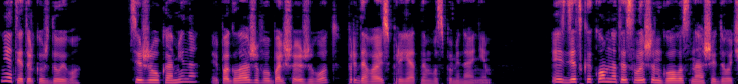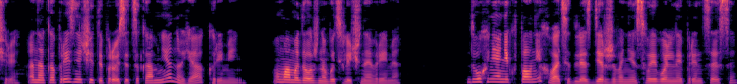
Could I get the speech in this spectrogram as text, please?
Нет, я только жду его. Сижу у камина и поглаживаю большой живот, предаваясь приятным воспоминаниям. Из детской комнаты слышен голос нашей дочери. Она капризничает и просится ко мне, но я — кремень. У мамы должно быть личное время. Двух нянек вполне хватит для сдерживания своевольной принцессы.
